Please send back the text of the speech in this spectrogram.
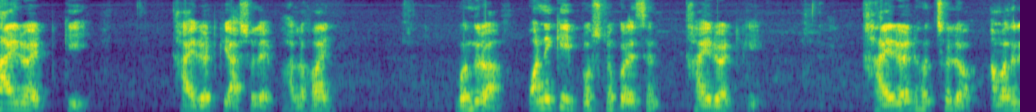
থাইরয়েড কি? থাইরয়েড কি আসলে ভালো হয়? বন্ধুরা, অনেকেই প্রশ্ন করেছেন থাইরয়েড কি? থাইরয়েড হচ্ছিল আমাদের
